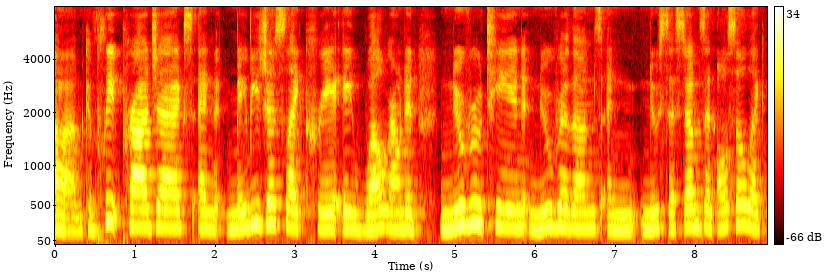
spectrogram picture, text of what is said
um, complete projects and maybe just like create a well rounded new routine, new rhythms, and new systems, and also like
